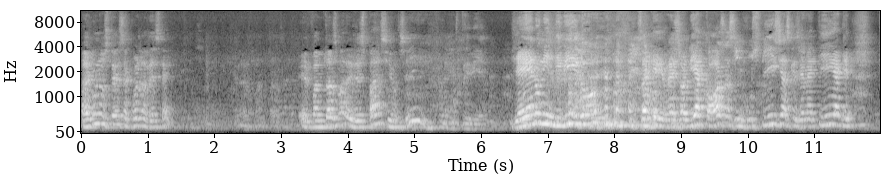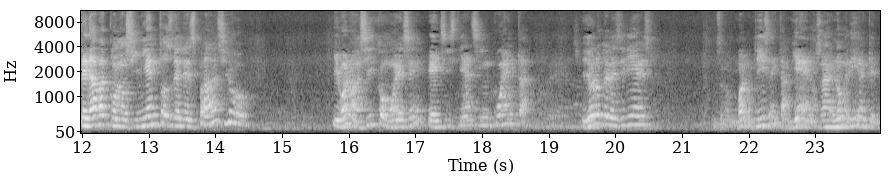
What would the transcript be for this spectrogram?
¿Alguno de ustedes se acuerda de este? El fantasma del espacio, sí. Estoy bien. Y era un individuo, o sea, que resolvía cosas, injusticias, que se metía, que te daba conocimientos del espacio. Y bueno, así como ese, existían 50. Y yo lo que les diría es, bueno, Disney también, o sea, no me digan que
